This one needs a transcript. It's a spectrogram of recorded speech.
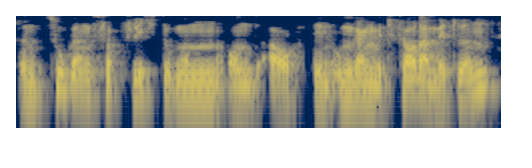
dann Zugangsverpflichtungen und auch den Umgang mit Fördermitteln.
